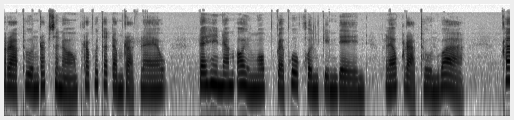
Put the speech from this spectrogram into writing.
กราบทูลรับสนองพระพุทธดำรัสแล้ว ได้ให้น้ำอ้อยงบแก่พวกคนกินเดน แล้วกราบทูลว่า ข้า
